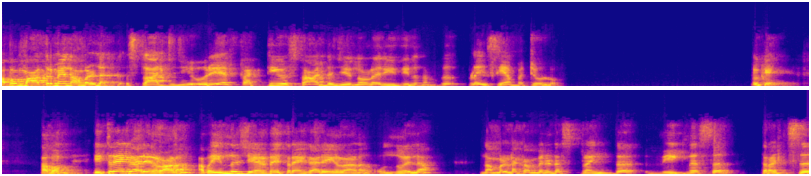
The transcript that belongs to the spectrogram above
അപ്പം മാത്രമേ നമ്മളുടെ സ്ട്രാറ്റജി ഒരു എഫക്റ്റീവ് സ്ട്രാറ്റജി എന്നുള്ള രീതിയിൽ നമുക്ക് പ്ലേസ് ചെയ്യാൻ പറ്റുള്ളൂ. ഓക്കെ അപ്പം ഇത്രയും കാര്യങ്ങളാണ്. അപ്പൊ ഇന്ന് ചെയ്യേണ്ട ഇത്രയും കാര്യങ്ങളാണ്. ഒന്നുമില്ല. നമ്മളുടെ കമ്പനിയുടെ strength weakness threads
